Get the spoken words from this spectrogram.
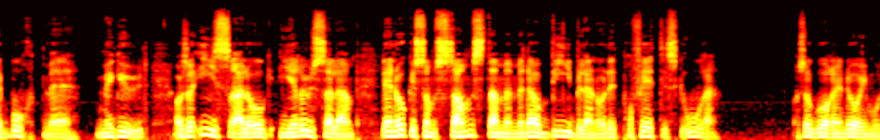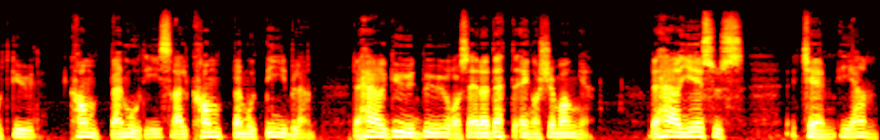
Det er bort med, med Gud. Altså Israel og Jerusalem, det er noe som samstemmer med da Bibelen og det profetiske ordet. Og så går en da imot Gud. Kampen mot Israel, kampen mot Bibelen. Det er her Gud bor, og så er det dette engasjementet. Det er her Jesus kjem igjen.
